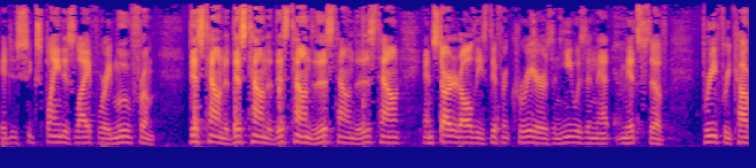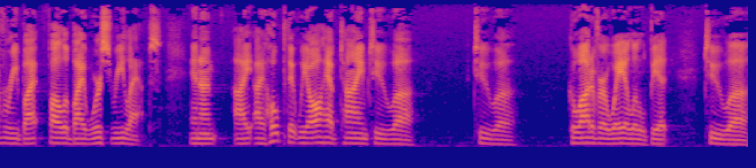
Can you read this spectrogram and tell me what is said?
It just explained his life where he moved from this town to this town to this town to this town to this town and started all these different careers. And he was in that midst of brief recovery by, followed by worse relapse. And I'm, I, I hope that we all have time to uh, to uh, go out of our way a little bit to uh,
